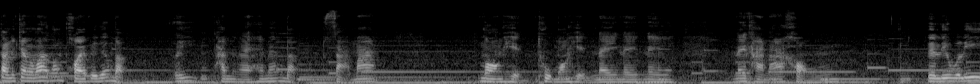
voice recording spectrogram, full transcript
ตอนนี้กลายเป็นว่าเราต้องพอยไปเรื่องแบบ เอ้ยทำยังไงให้แม่งแบบสามารถมองเห็นถูกมองเห็นในในในในฐานะของ Delivery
